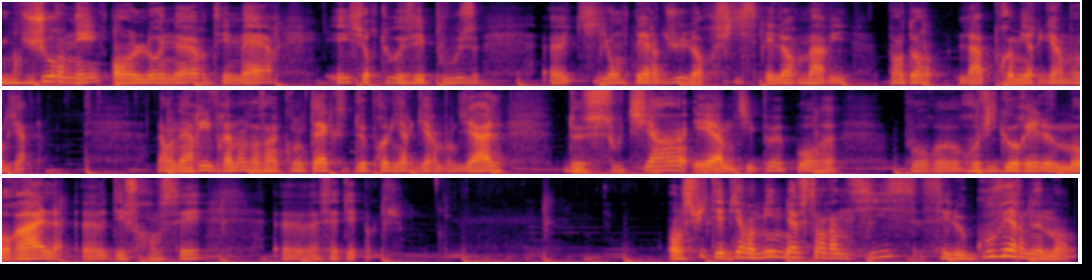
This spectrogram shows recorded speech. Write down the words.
une journée en l'honneur des mères et surtout aux épouses euh, qui ont perdu leur fils et leur mari pendant la Première Guerre mondiale. Là on arrive vraiment dans un contexte de Première Guerre mondiale, de soutien et un petit peu pour, pour euh, revigorer le moral euh, des Français à cette époque. Ensuite, eh bien, en 1926, c'est le gouvernement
